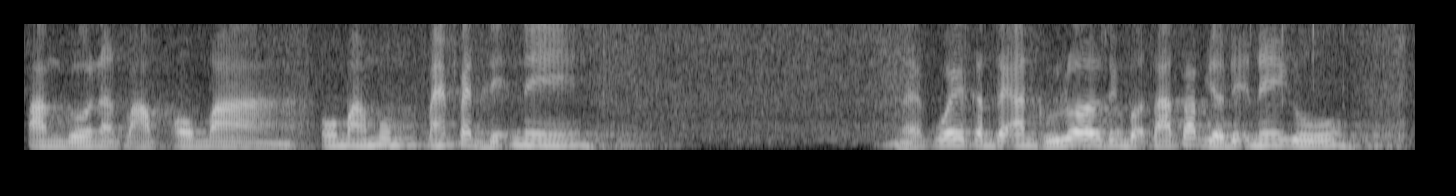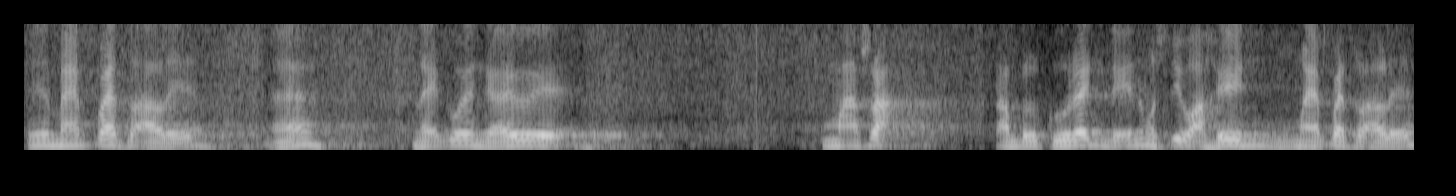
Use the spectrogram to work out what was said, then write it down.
Panggonan pap omah. Omahmu mepet dikne nek kowe kentekan gula sing mbok tatap ya dikne iku. Iki mepet soalé eh? Nek kowe gawe masak sambel goreng ini mesti wahing mepet soalnya.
